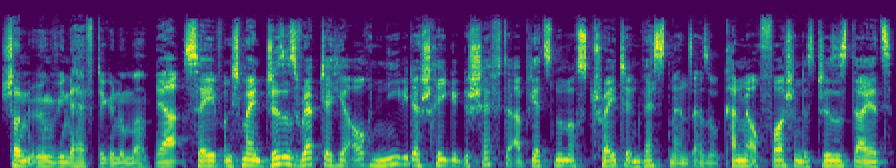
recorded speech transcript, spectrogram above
schon irgendwie eine heftige Nummer. Ja, safe. Und ich meine, Jesus rappt ja hier auch nie wieder schräge Geschäfte, ab jetzt nur noch straight Investments. Also kann mir auch vorstellen, dass Jesus da jetzt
